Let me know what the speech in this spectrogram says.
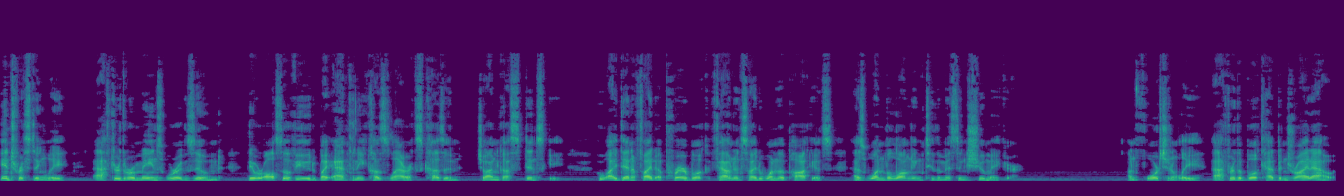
Interestingly, after the remains were exhumed, they were also viewed by Anthony Kozlarek's cousin, John Gostinski, who identified a prayer book found inside one of the pockets as one belonging to the missing shoemaker. Unfortunately, after the book had been dried out,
